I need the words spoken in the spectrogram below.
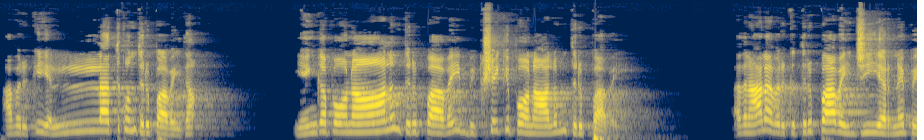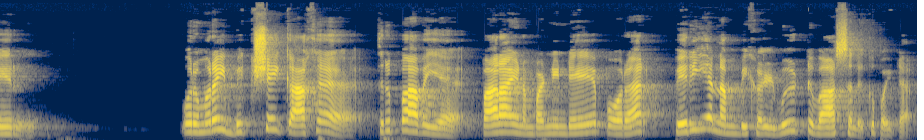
அவருக்கு எல்லாத்துக்கும் திருப்பாவை தான். எங்கே போனாலும் திருப்பாவை பிக்ஷைக்கு போனாலும் திருப்பாவை. அதனால் அவருக்கு திருப்பாவை ஜீயர்னே பேர். ஒரு முறை பிக்ஷைக்காக திருப்பாவையை பாராயணம் பண்ணிகிட்டே போகிறார் பெரிய நம்பிகள் வீட்டு வாசலுக்கு போயிட்டார்.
